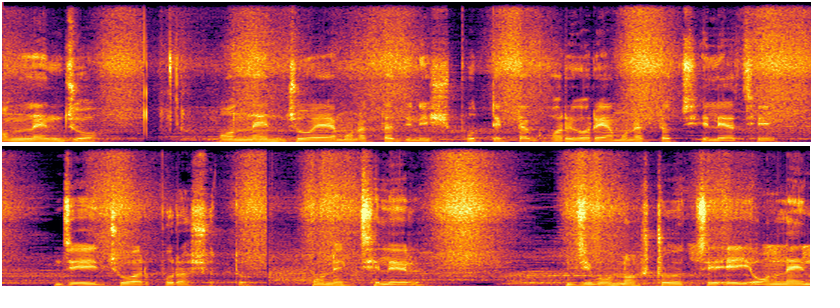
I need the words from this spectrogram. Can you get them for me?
অনলাইন জ অনলাইন জ এমন একটা জিনিস, প্রত্যেকটা ঘরে ঘরে এমন একটা ছেলে আছে যে এই জোয়ার পুরা সত্য অনেক ছেলের জীবন নষ্ট হচ্ছে এই অনলাইন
